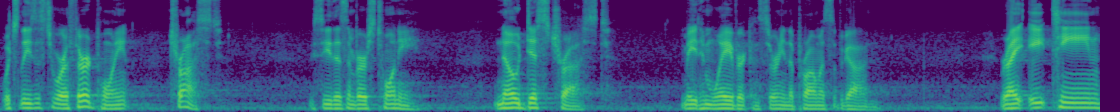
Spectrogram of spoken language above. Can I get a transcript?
which leads us to our third point trust. We see this in verse 20. No distrust made him waver concerning the promise of God right? 18,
